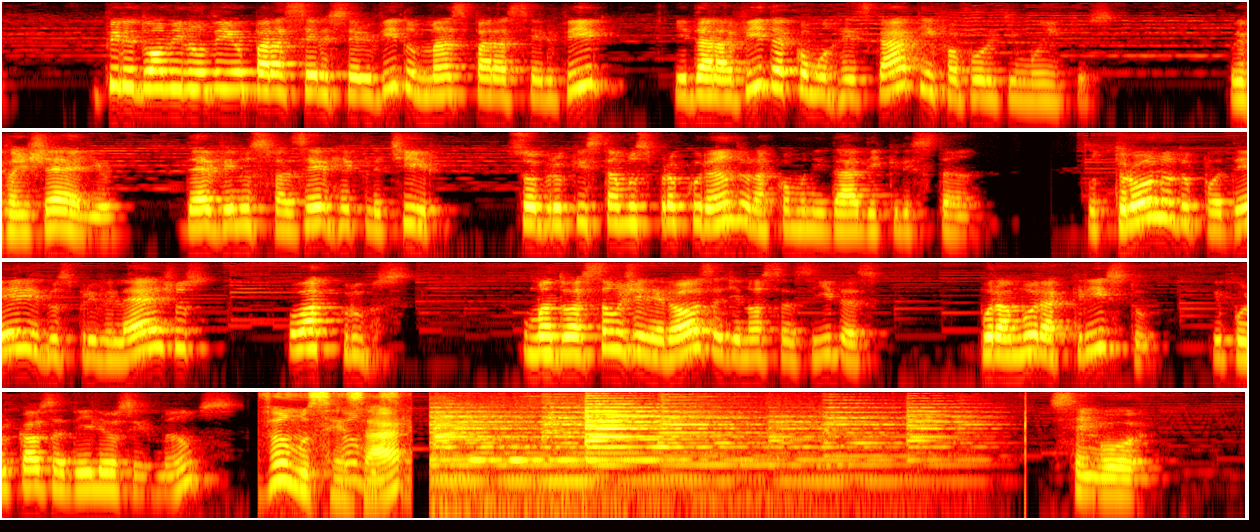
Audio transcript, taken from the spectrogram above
O filho do homem não veio para ser servido, mas para servir e dar a vida como resgate em favor de muitos. O Evangelho deve nos fazer refletir sobre o que estamos procurando na comunidade cristã: o trono do poder e dos privilégios ou a cruz uma doação generosa de nossas vidas por amor a Cristo e por causa dele aos irmãos? Vamos rezar? Senhor,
